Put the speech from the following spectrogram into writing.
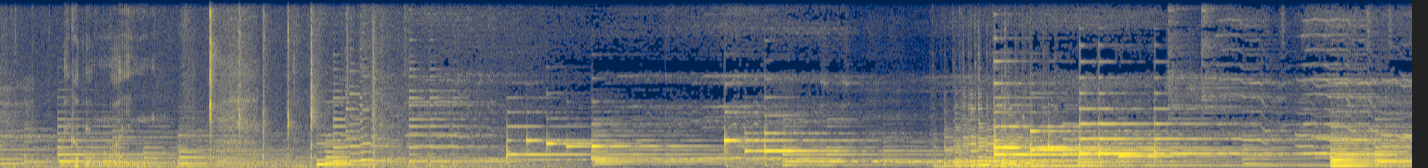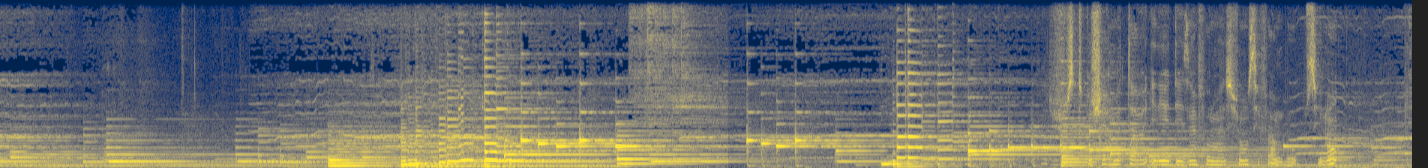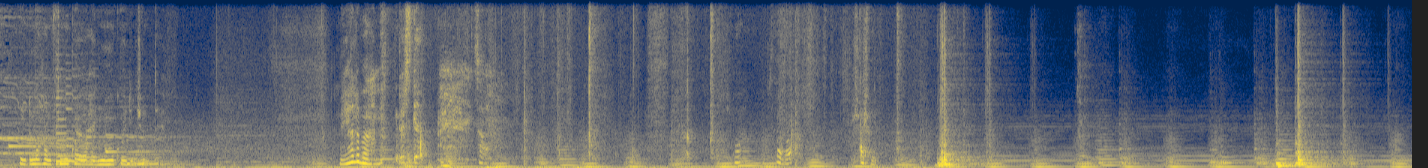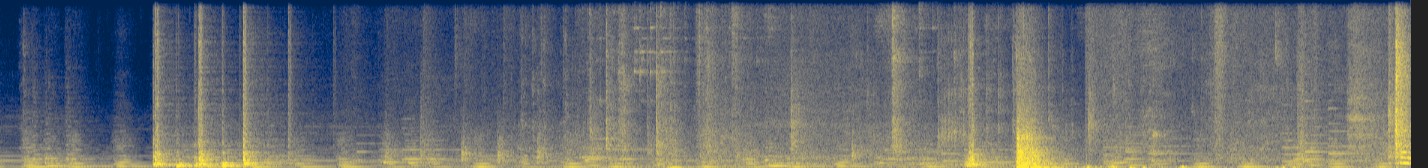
Juste que Cheikh Mata il y ait des informations si femme boobu sinon lii duma xam fu ma koy waxee nu ma koy di junte mais yàlla baax na let's go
